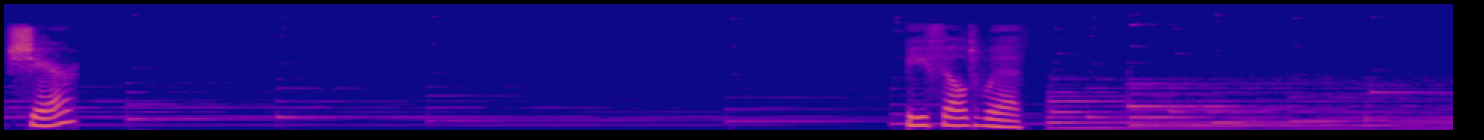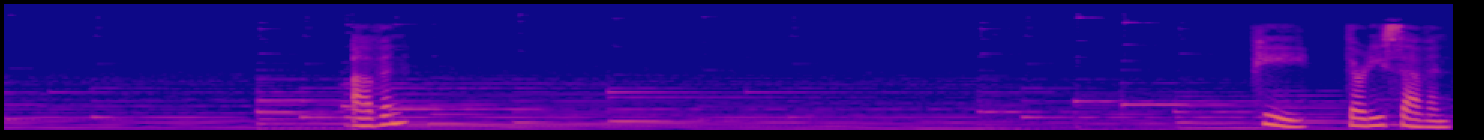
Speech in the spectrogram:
Share Be filled with Oven P37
